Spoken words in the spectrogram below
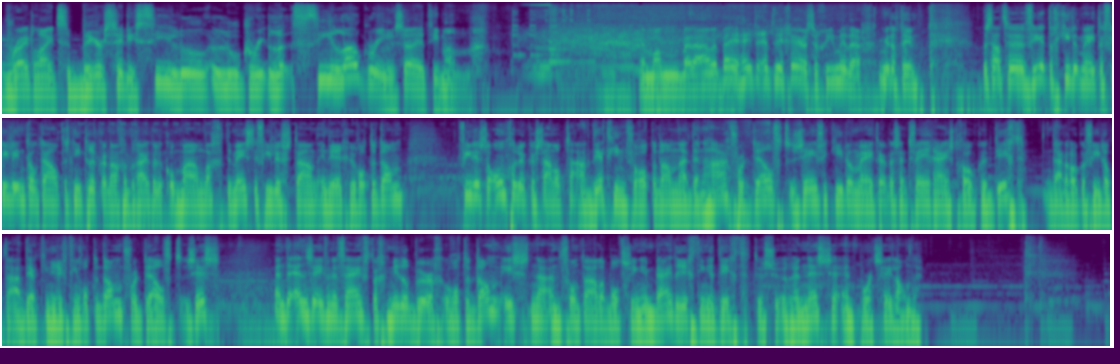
Bright Lights, Bigger City, CeeLo Green, zo heet die man. En man bij de AWB heet Edwin Gersen. Goedemiddag. Middag Tim. Er staat eh, 40 kilometer file in totaal. Het is niet drukker dan gebruikelijk op maandag. De meeste files staan in de regio Rotterdam. Files de ongelukken staan op de A13 van Rotterdam naar Den Haag. Voor Delft 7 kilometer. Er zijn twee rijstroken dicht. Daardoor ook een file op de A13 richting Rotterdam. Voor Delft 6. En de N57 Middelburg-Rotterdam is na een frontale botsing in beide richtingen dicht... tussen Renesse en Port Zeelanden.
